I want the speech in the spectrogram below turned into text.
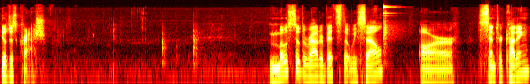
You'll just crash. Most of the router bits that we sell are center cutting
